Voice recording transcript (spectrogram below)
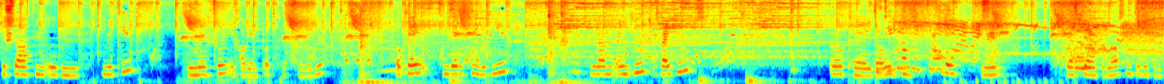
Wir starten oben mit hier. Ihr merkt schon, ich habe den Podcast schon länger. Okay, und der ist wieder hier. Wir haben ein Cube, zwei Cubes. Okay, da sind wir noch unten. mit Frodo. Nein, du hast ja verlassen du gedrückt.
